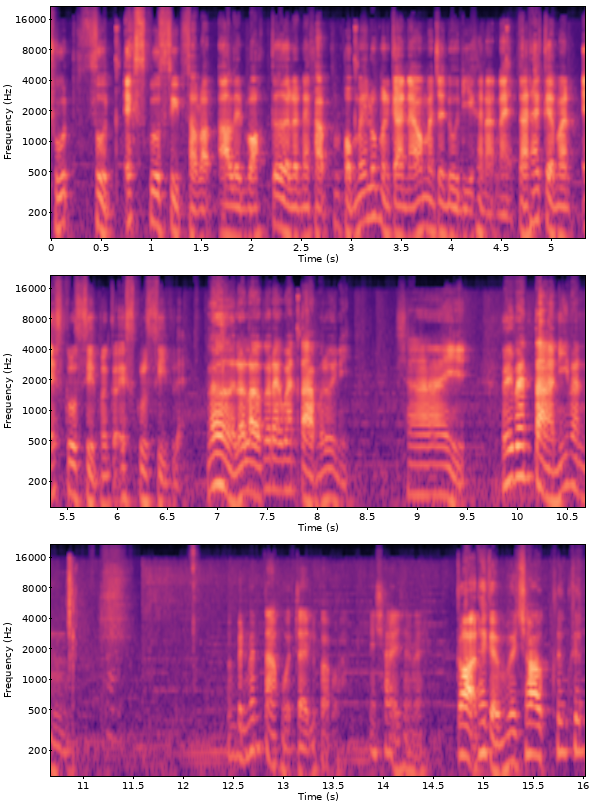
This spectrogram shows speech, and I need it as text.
ชุดสุด Exclusive สำหรับ Allen Walker แล้วนะครับ ผมไม่รู้เหมือนกันนะว่ามันจะดูดีขนาดไหน แต่ถ้าเกิดมัน Exclusive มันก็ Exclusive แหละเออแล้วเราก็ได้แว่นตามาด้วยนี่ ใช่เฮ้ยแว่นตานี่มัน มันเป็นแว่นตาหัวใจหรือเปล่าวะไม่ใช่ใช่ไหม ก็ถ้าเกิดเพื่อนๆชอบคลิปคลิป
